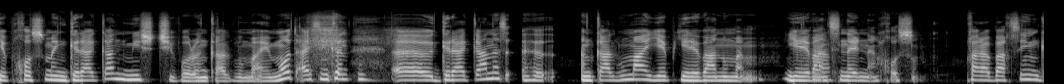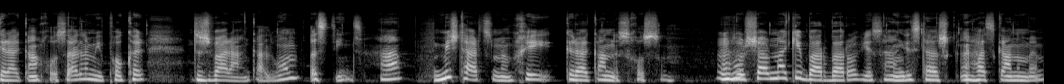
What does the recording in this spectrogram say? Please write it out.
եւ խոսում են գրական միշտ չի որ ընկալվում այ մոտ այսինքն գրականը ընկալվում է երբ Երևանում եմ Երևանցիներն են խոսում։ Ղարաբաղցին գրական խոսալը մի փոքր դժվար անկալվում ըստ ինձ, հա։ Միշտ հարցնում եմ, խի գրական ես խոսում։ Որ շարունակի բարբարով ես հանգիստ հասկանում եմ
